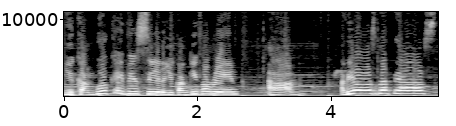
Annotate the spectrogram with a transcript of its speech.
you can book a visit or you can give a ring. Um, adiós, gracias.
